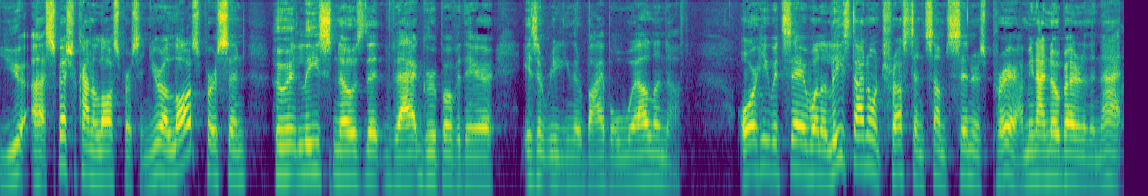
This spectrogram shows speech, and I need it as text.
You're a special kind of lost person. You're a lost person who at least knows that that group over there isn't reading their Bible well enough. Or he would say, Well, at least I don't trust in some sinner's prayer. I mean, I know better than that.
